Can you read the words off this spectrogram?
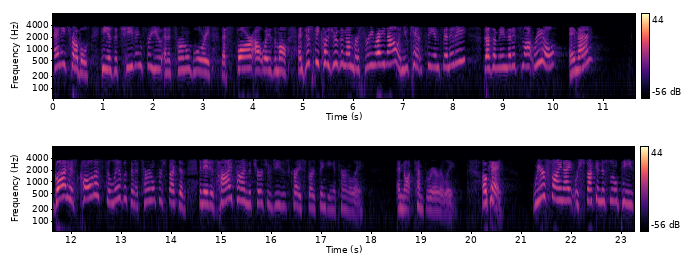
any troubles. He is achieving for you an eternal glory that far outweighs them all. And just because you're the number three right now and you can't see infinity doesn't mean that it's not real. Amen? God has called us to live with an eternal perspective, and it is high time the Church of Jesus Christ start thinking eternally and not temporarily. Okay, we're finite, we're stuck in this little piece.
